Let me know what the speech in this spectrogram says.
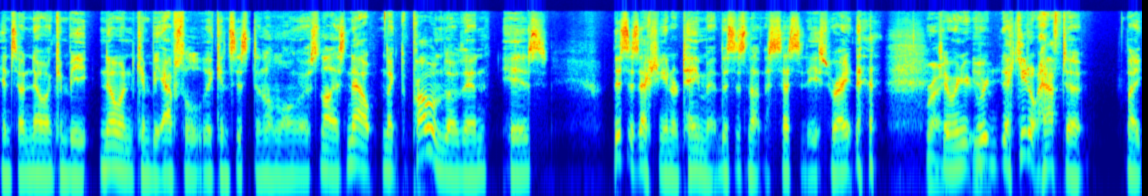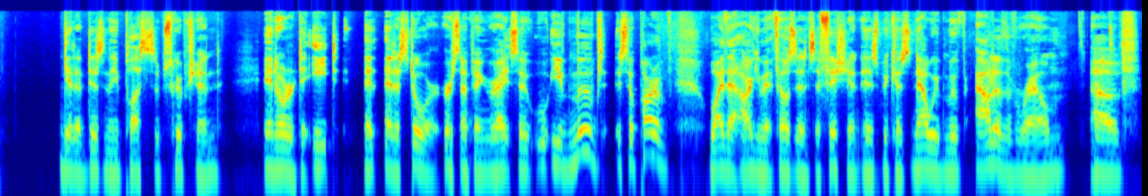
And so no one can be, no one can be absolutely consistent along those lines. Now, like the problem though, then is, this is actually entertainment. This is not necessities, right? Right. so when you're yeah. like, you don't have to like get a Disney Plus subscription in order to eat at, at, a store or something, right? So you've moved. So part of why that argument feels insufficient is because now we've moved out of the realm of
